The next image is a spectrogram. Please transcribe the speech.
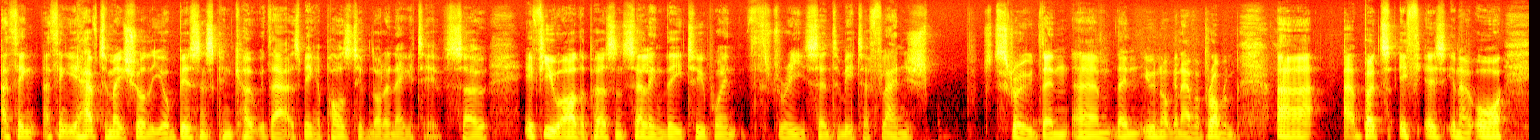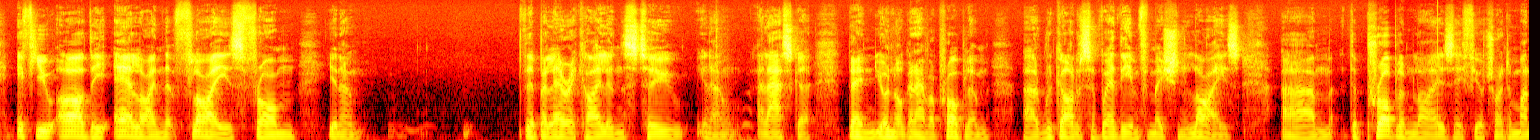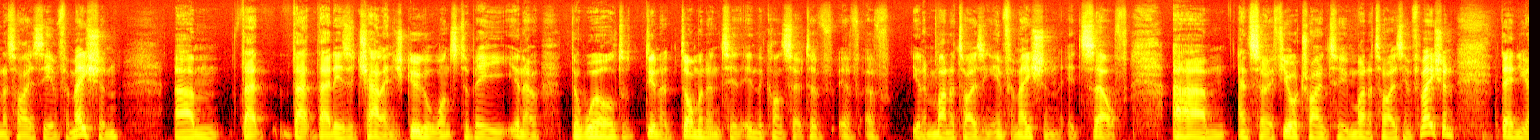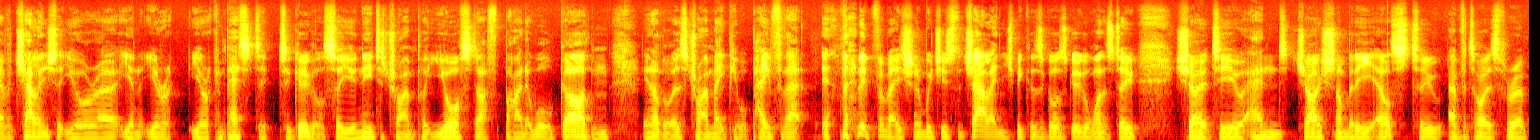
I think I think you have to make sure that your business can cope with that as being a positive, not a negative. So if you are the person selling the 2.3 centimeter flange screw, then um, then you're not going to have a problem. Uh, uh, but if as you know, or if you are the airline that flies from you know the Balearic Islands to you know Alaska, then you're not going to have a problem, uh, regardless of where the information lies. Um, the problem lies if you're trying to monetize the information. Um, that that that is a challenge. Google wants to be, you know, the world, you know, dominant in, in the concept of, of, of you know monetizing information itself. Um, and so if you're trying to monetize information then you have a challenge that you're uh, you know you're a, you're a competitor to Google. So you need to try and put your stuff behind a walled garden. In other words try and make people pay for that that information which is the challenge because of course Google wants to show it to you and charge somebody else to advertise for a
